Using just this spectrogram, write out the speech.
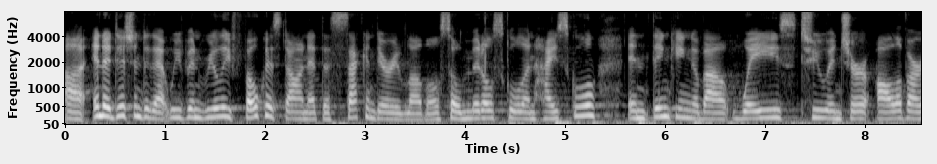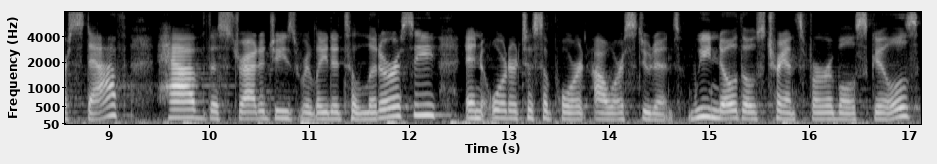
Uh, in addition to that, we've been really focused on at the secondary level, so middle school and high school, in thinking about ways to ensure all of our staff have the strategies related to literacy in order to support our students. We know those transferable skills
